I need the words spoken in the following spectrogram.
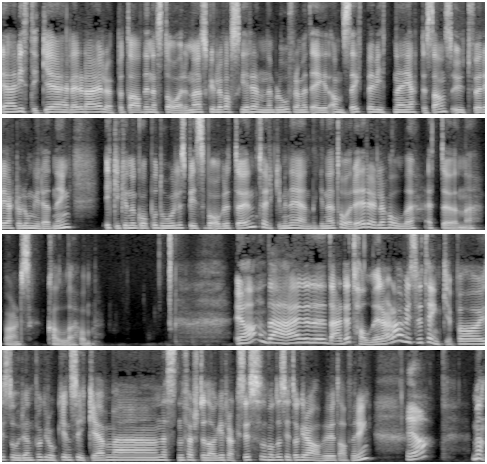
jeg visste ikke heller da jeg i løpet av de neste årene skulle vaske rennende blod fra mitt eget ansikt, bevitne hjertestans, utføre hjerte- og lungeredning, ikke kunne gå på do eller spise på over et døgn, tørke mine egne tårer eller holde et døende barns kalde hånd. Ja, det er, det er, detaljer her, da. Hvis vi tenker på historien på Kroken sykehjem eh, nesten første dag i praksis, så må du sitte og grave ut avføring. Ja. Men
